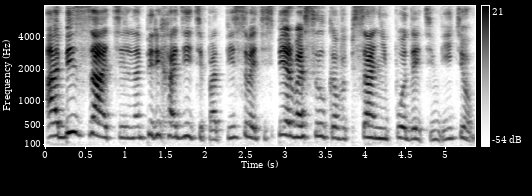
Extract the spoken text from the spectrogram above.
Обязательно переходите, подписывайтесь. Первая ссылка в описании под этим видео.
